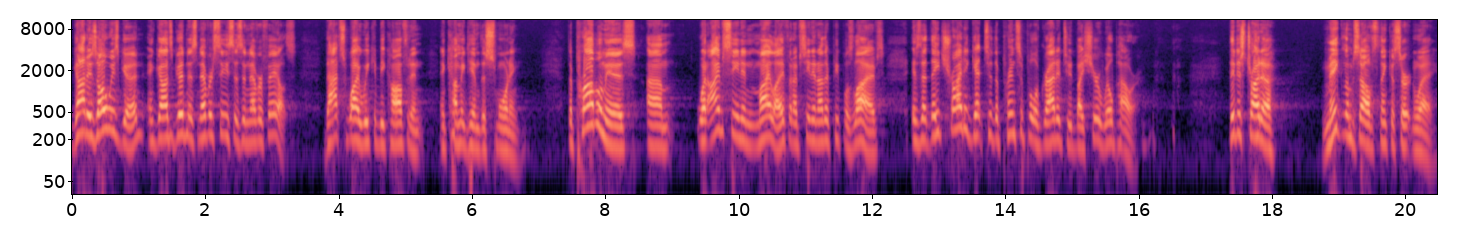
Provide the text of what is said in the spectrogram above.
God is always good, and God's goodness never ceases and never fails. That's why we can be confident in coming to Him this morning. The problem is, um, what I've seen in my life, and I've seen in other people's lives, is that they try to get to the principle of gratitude by sheer willpower. they just try to make themselves think a certain way.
